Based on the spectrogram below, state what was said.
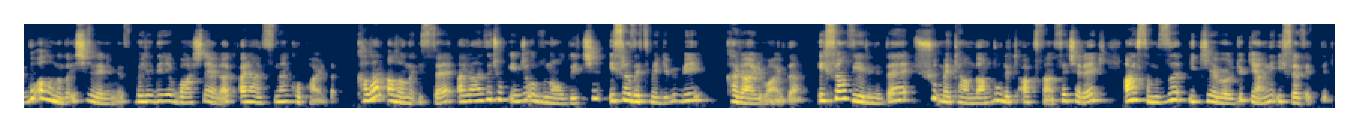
Bu alanı da işverenimiz belediye bağışlayarak arazisinden kopardı. Kalan alanı ise arazi çok ince uzun olduğu için ifraz etme gibi bir kararı vardı. İfraz yerini de şu mekandan buradaki aksan seçerek arsamızı ikiye böldük yani ifraz ettik.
